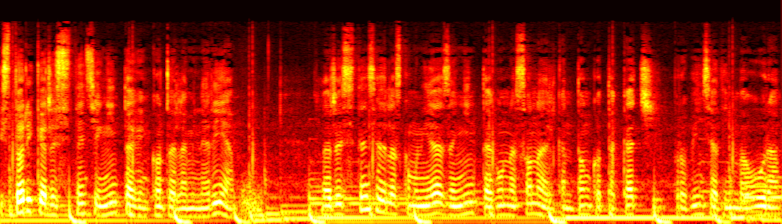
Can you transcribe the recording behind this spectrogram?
Histórica resistencia en Intag en contra de la minería. La resistencia de las comunidades en Intag, una zona del cantón Cotacachi, provincia de Imbabura,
